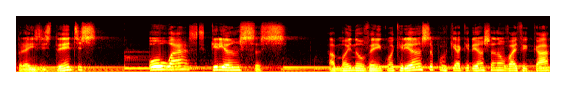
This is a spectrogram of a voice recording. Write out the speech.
pré-existentes ou as crianças. A mãe não vem com a criança porque a criança não vai ficar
